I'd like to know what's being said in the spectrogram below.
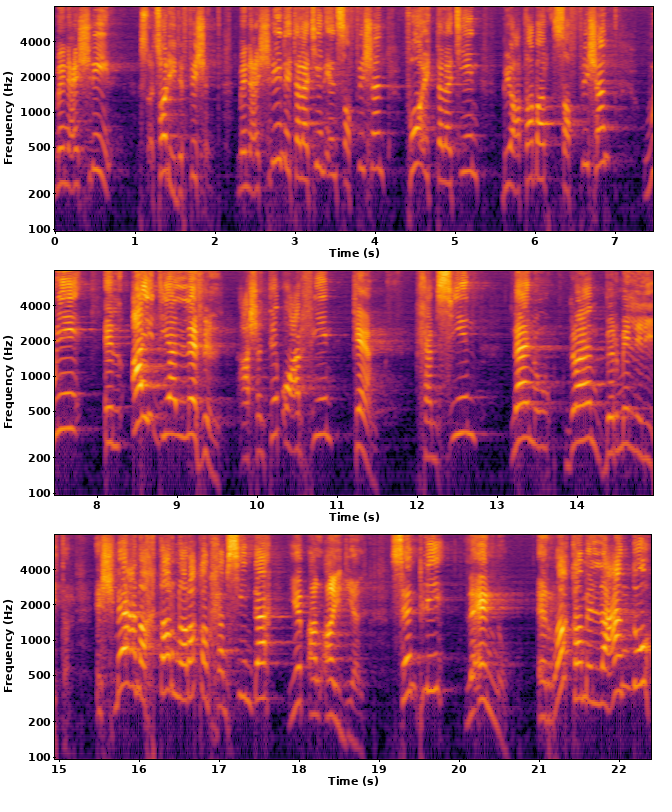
من 20 sorry deficient من 20 ل 30 insufficient فوق ال 30 بيعتبر sufficient. وال ideal level عشان تبقوا عارفين كام؟ 50 نانو جرام ملي لتر اشمعنى اخترنا رقم 50 ده يبقى ال ideal؟ simply لأنه الرقم اللي عنده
